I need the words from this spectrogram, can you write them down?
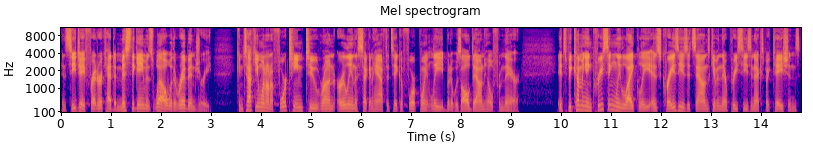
and CJ Fredrick had to miss the game as well with a rib injury. Kentucky went on a 14 2 run early in the second half to take a four point lead, but it was all downhill from there. It's becoming increasingly likely, as crazy as it sounds given their preseason expectations,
